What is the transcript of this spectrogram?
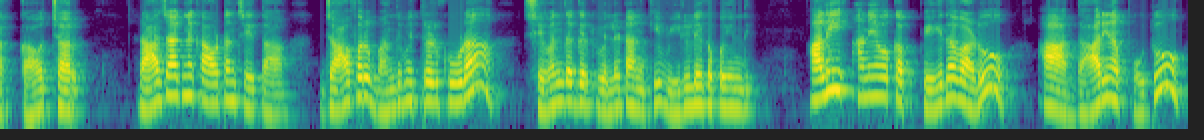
చక్కా వచ్చారు. రాజాజ్ఞ కావటం చేత జాఫరు బంధుమిత్రులు కూడా శివన్ దగ్గరికి వెళ్ళటానికి వీలు లేకపోయింది. అలీ అనే ఒక పేదవాడు ఆ దారిన పోతూ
